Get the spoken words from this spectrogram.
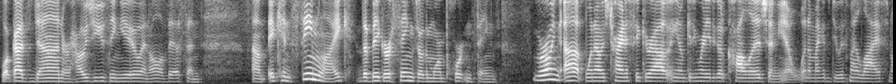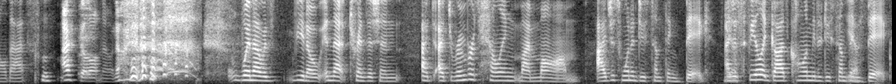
what god's done or how he's using you and all of this and um, it can seem like the bigger things are the more important things Growing up, when I was trying to figure out, you know, getting ready to go to college and, you know, what am I going to do with my life and all that, I still don't know. No. when I was, you know, in that transition, I, I remember telling my mom, I just want to do something big. I just feel like God's calling me to do something Yes. big.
